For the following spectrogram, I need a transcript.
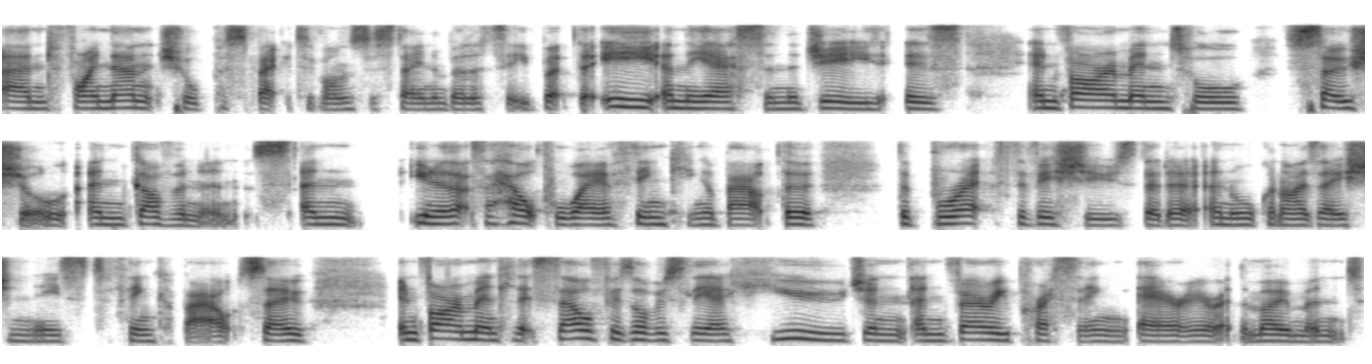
and financial perspective on sustainability. But the E and the S and the G is environmental, social, and governance. And you know that's a helpful way of thinking about the the breadth of issues that a, an organization needs to think about. So environmental itself is obviously a huge and, and very pressing area at the moment.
